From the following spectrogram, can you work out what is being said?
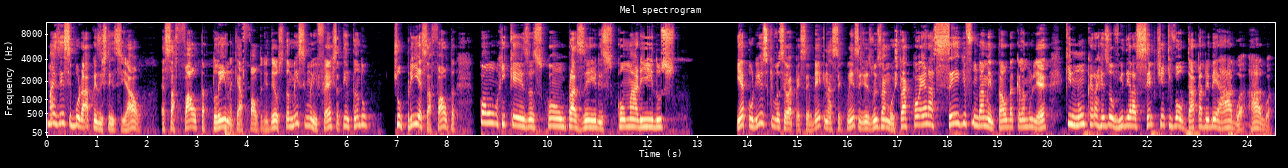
mas esse buraco existencial, essa falta plena que é a falta de Deus, também se manifesta tentando suprir essa falta com riquezas, com prazeres, com maridos. E é por isso que você vai perceber que na sequência Jesus vai mostrar qual era a sede fundamental daquela mulher que nunca era resolvida e ela sempre tinha que voltar para beber água, água.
